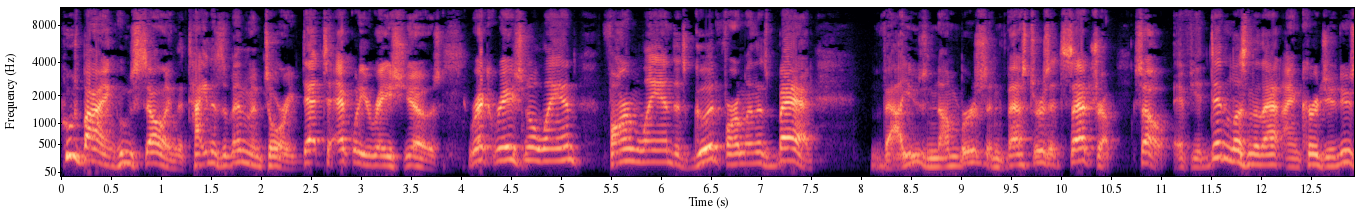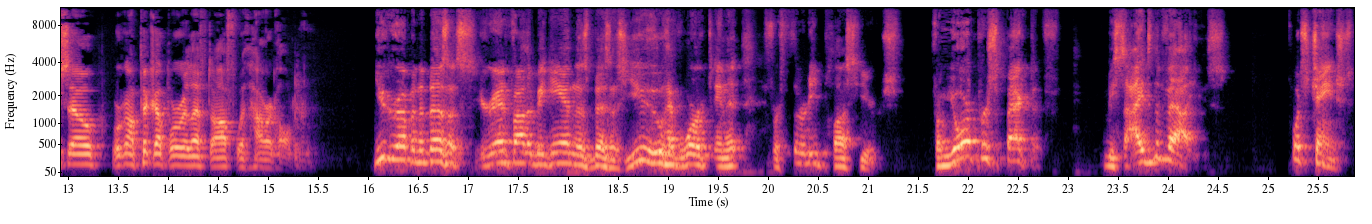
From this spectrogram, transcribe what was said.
who's buying, who's selling, the tightness of inventory, debt to equity ratios, recreational land, farmland that's good, farmland that's bad values, numbers, investors, etc. So, if you didn't listen to that, I encourage you to do so. We're going to pick up where we left off with Howard Halderman. You grew up in the business. Your grandfather began this business. You have worked in it for 30 plus years. From your perspective, besides the values, what's changed?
